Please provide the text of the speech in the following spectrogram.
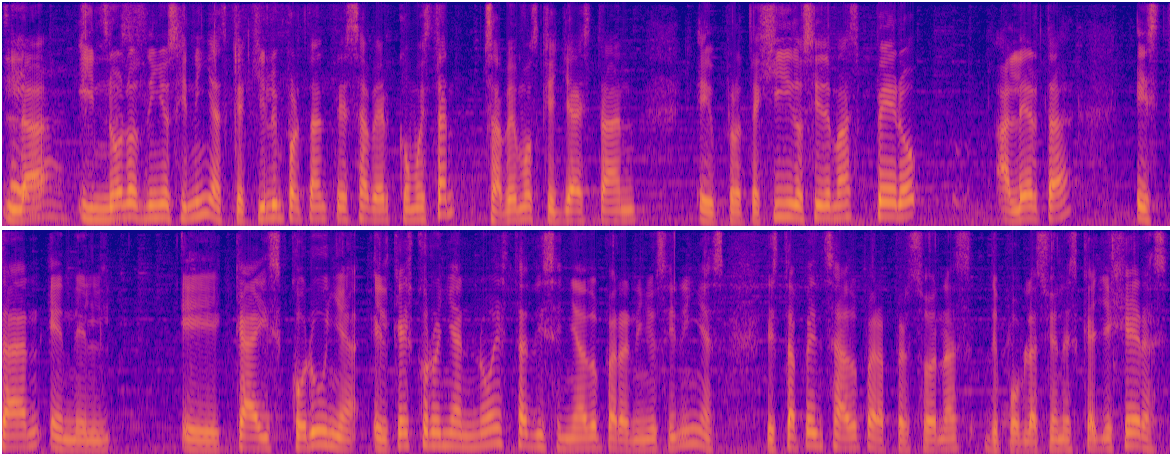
la, y no los niños y niñas, que aquí lo importante es saber cómo están. Sabemos que ya están eh, protegidos y demás, pero alerta, están en el eh, CAIS Coruña. El CAIS Coruña no está diseñado para niños y niñas, está pensado para personas de poblaciones callejeras.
